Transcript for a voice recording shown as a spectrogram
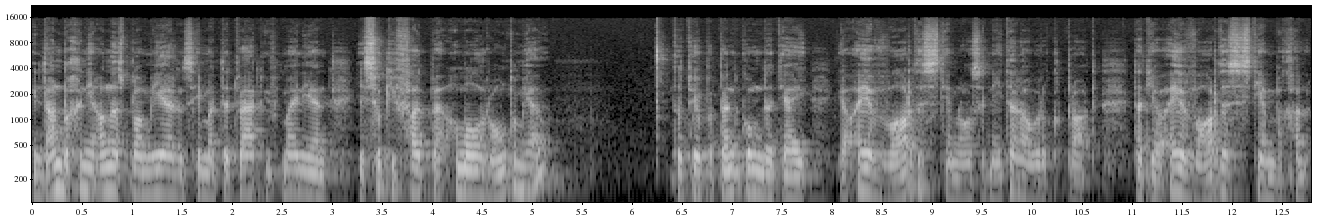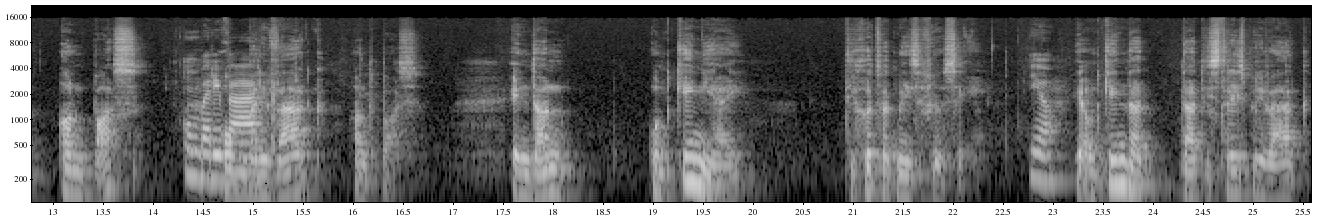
En dan begin jy anders blameer en sê maar dit werk nie vir my nie en jy soek die fout by almal rondom jou. Tot jy op 'n punt kom dat jy jou eie waardesisteem, ons het net daaroor gepraat, dat jou eie waardesisteem begin aanpas Om by die om werk. by die werk aan te pas. En dan ontken jy die goed wat mense vir jou sê. Ja. Jy ontken dat dat die stres by die werk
